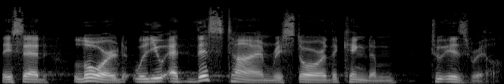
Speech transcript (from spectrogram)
They said, Lord, will you at this time restore the kingdom to Israel?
